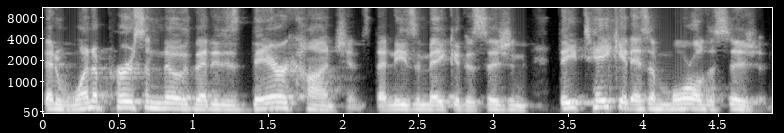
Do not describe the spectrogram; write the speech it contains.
that when a person knows that it is their conscience that needs to make a decision, they take it as a moral decision.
